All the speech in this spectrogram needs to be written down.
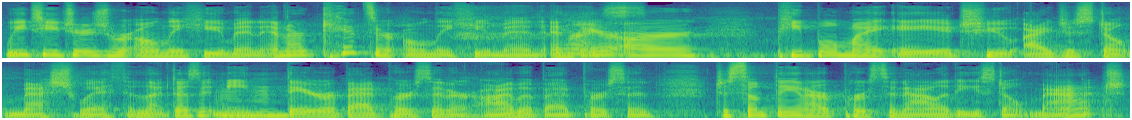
we teachers were only human and our kids are only human. And there are people my age who I just don't mesh with. And that doesn't mean mm-hmm. they're a bad person or I'm a bad person. Just something in our personalities don't match.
